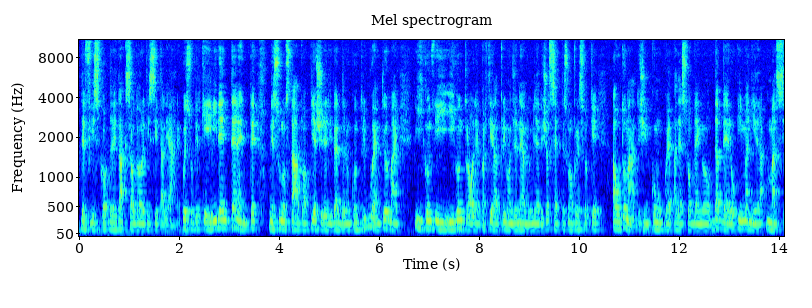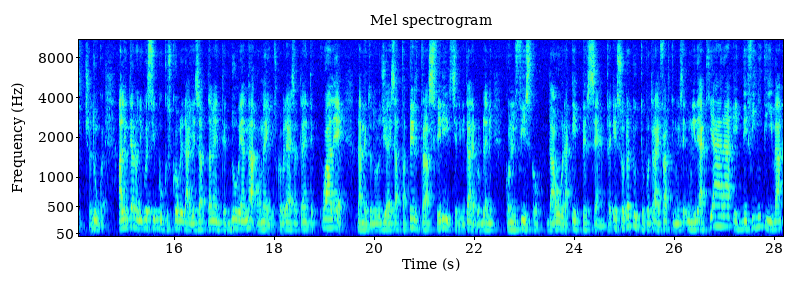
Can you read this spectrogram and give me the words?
del fisco delle tax authorities italiane. Questo perché evidentemente nessuno Stato ha piacere di perdere un contribuente, ormai i, i, i controlli a partire dal 1 gennaio 2017 sono pressoché automatici, comunque adesso avvengono davvero in maniera massiccia. Dunque all'interno di questo ebook scoprirai esattamente dove andare, o meglio scoprirai esattamente qual è la metodologia esatta per trasferirsi ed evitare problemi con il fisco da ora e per sempre. E soprattutto potrai farti un'idea chiara e definitiva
